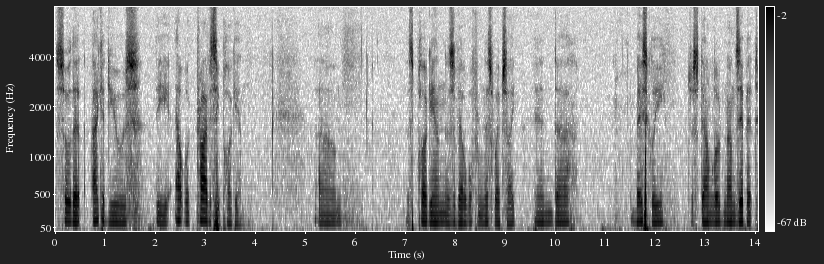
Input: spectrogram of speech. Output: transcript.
so that I could use the Outlook privacy plugin. Um, this plugin is available from this website and uh, basically just download and unzip it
